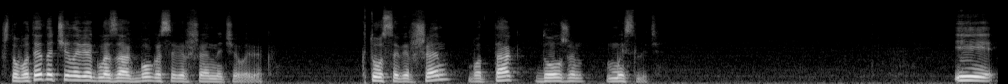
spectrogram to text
что вот этот человек в глазах Бога совершенный человек. Кто совершен, вот так должен мыслить. И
